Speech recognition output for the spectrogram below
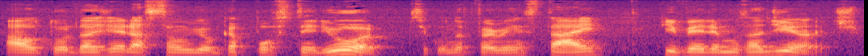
autor da geração yoga posterior, segundo Ferenstein, que veremos adiante.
